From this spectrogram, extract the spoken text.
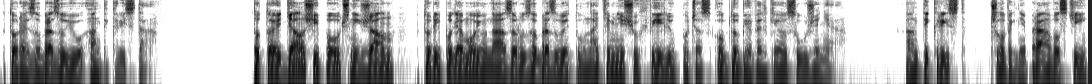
ktoré zobrazujú Antikrista. Toto je ďalší poučný žalm, ktorý podľa môjho názoru zobrazuje tú najtemnejšiu chvíľu počas obdobia veľkého súženia. Antikrist, človek neprávosti,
